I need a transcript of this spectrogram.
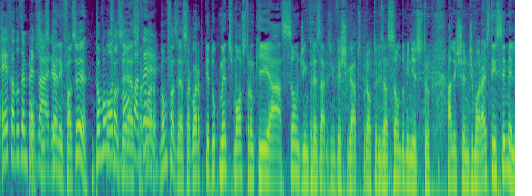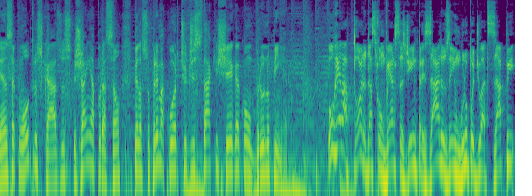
Essa dos Bom, empresários. vocês querem fazer? Então vamos Pode- fazer vamos essa fazer? agora. Vamos fazer essa agora, porque documentos mostram que a ação de empresários investigados por autorização do ministro Alexandre de Moraes tem semelhança com outros casos já em apuração pela Suprema Corte. O destaque chega com o Bruno Pinheiro. O relatório das conversas de empresários em um grupo de WhatsApp,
